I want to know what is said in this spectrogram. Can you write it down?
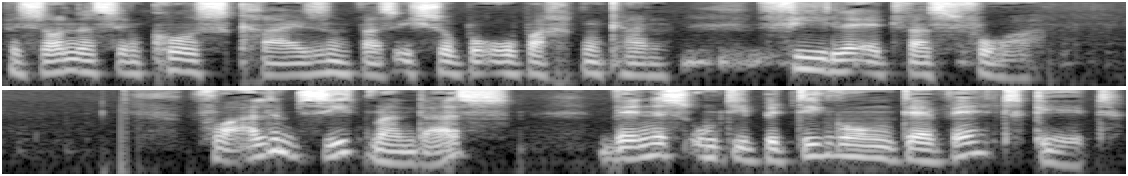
besonders in Kurskreisen, was ich so beobachten kann, viele etwas vor. Vor allem sieht man das, wenn es um die Bedingungen der Welt geht.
